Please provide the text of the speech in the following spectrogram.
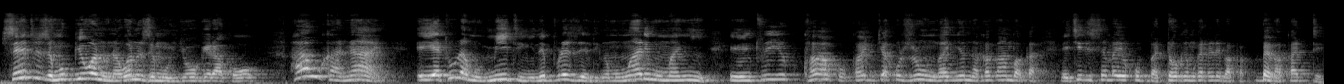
Sente zemubbye wano nawano zemunjogerako how can i? Eyatuula mu meeting ne president nga mumwali mumanyi entwe kako kajja kuzunga nnyo nakagamba ka- ekirisembayo kubba ttooke mukatale bakakube bakatte.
